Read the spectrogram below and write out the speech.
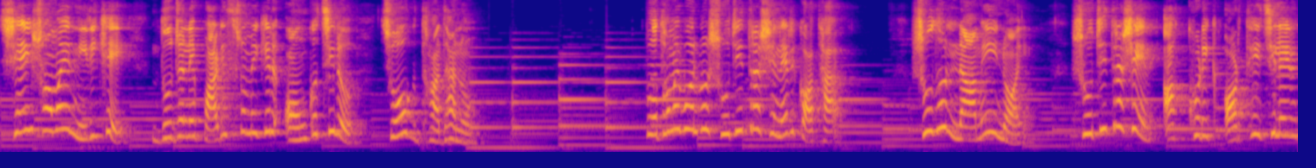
সেই সময়ের নিরিখে দুজনে পারিশ্রমিকের অঙ্ক ছিল চোখ ধাঁধানো। প্রথমে বলব সুচিত্রা সেনের কথা। শুধু নামেই নয়, সুচিত্রা সেন আক্ষরিক অর্থেই ছিলেন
